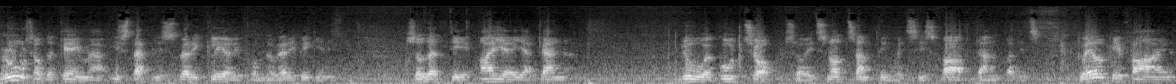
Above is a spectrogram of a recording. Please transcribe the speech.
rules of the game are established very clearly from the very beginning, so that the IAEA can do a good job. So it's not something which is half done, but it's well defined,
